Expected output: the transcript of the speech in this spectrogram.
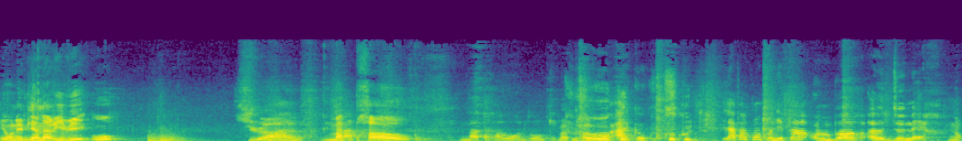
et on est bien arrivé au Suan Maprao. Maprao, donc Maprao toujours à Cocout. Cocout. Là, par contre, on n'est pas en bord euh, de mer. Non.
